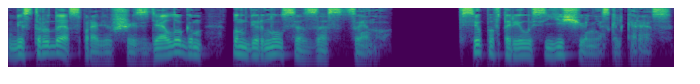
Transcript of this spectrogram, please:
Без труда справившись с диалогом, он вернулся за сцену. Все повторилось еще несколько раз.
